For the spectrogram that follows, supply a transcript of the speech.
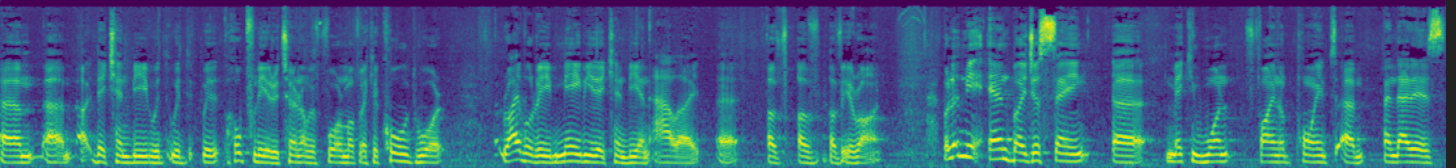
Um, um they can be, with, with, with, hopefully, a return of a form of like a Cold War rivalry, maybe they can be an ally uh, of, of, of Iran. But let me end by just saying, uh, making one final point, um, and that is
